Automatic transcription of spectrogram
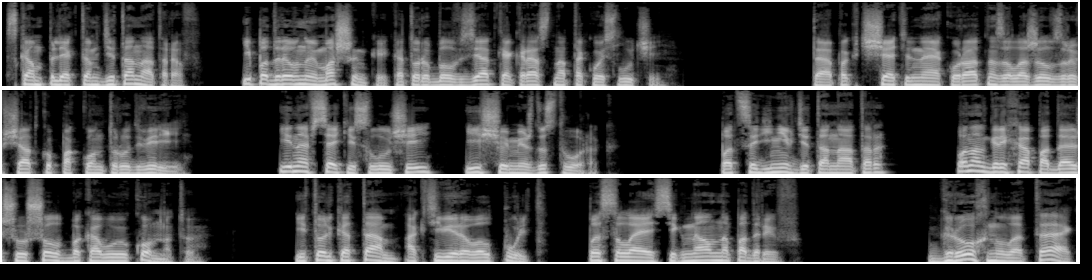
с комплектом детонаторов и подрывной машинкой, который был взят как раз на такой случай. Тапок тщательно и аккуратно заложил взрывчатку по контуру двери и на всякий случай еще между створок. Подсоединив детонатор, он от греха подальше ушел в боковую комнату и только там активировал пульт, посылая сигнал на подрыв. Грохнуло так,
